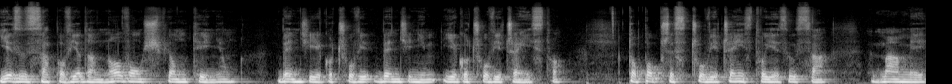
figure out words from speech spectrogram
Jezus zapowiada nową świątynię, będzie, jego będzie nim Jego człowieczeństwo. To poprzez człowieczeństwo Jezusa mamy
